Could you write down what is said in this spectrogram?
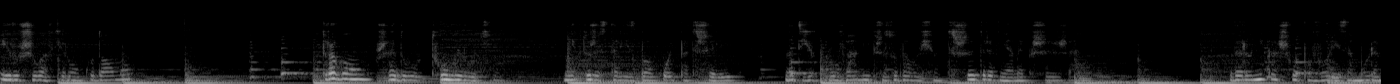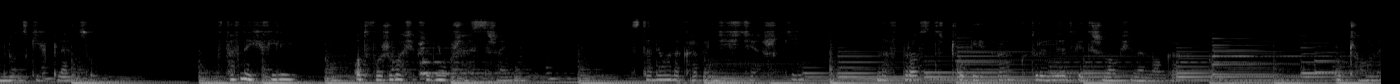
i ruszyła w kierunku domu. Drogą szedł tłum ludzi. Niektórzy stali z boku i patrzyli. Nad ich głowami przesuwały się trzy drewniane krzyże. Weronika szła powoli za murem ludzkich pleców. W pewnej chwili otworzyła się przed nią przestrzeń. Stanęła na krawędzi ścieżki, na wprost człowieka, który ledwie trzymał się na nogach. Po czole,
